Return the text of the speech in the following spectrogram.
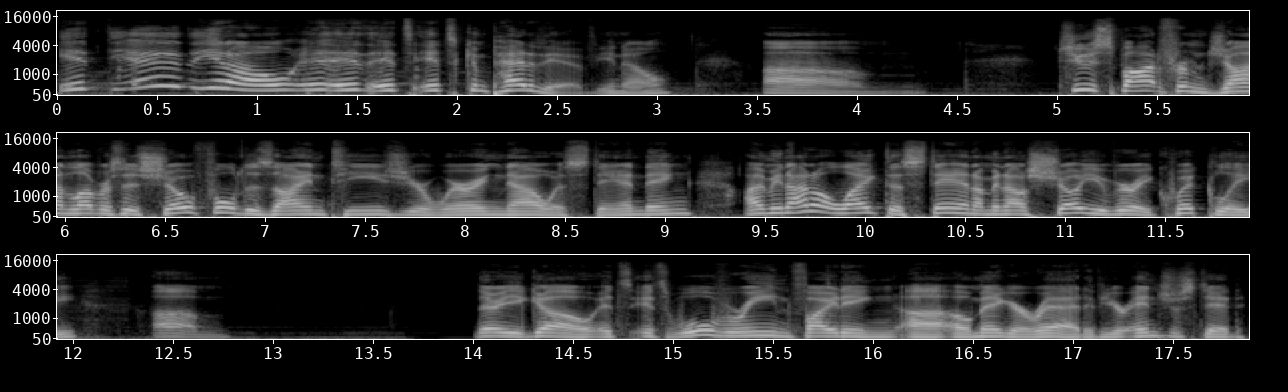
it, it, you know it, it's it's competitive. You know. Um, Two spot from John Lover says, show full design tees you're wearing now is standing. I mean, I don't like the stand. I mean, I'll show you very quickly. Um, there you go. It's it's Wolverine fighting uh, Omega Red. If you're interested,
